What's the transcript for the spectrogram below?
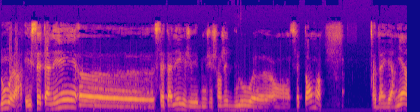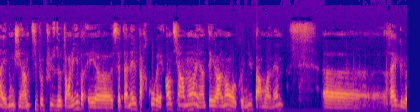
Donc voilà. Et cette année, euh, cette année, j'ai bon, j'ai changé de boulot euh, en septembre l'année dernière et donc j'ai un petit peu plus de temps libre et euh, cette année le parcours est entièrement et intégralement reconnu par moi-même euh, règle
